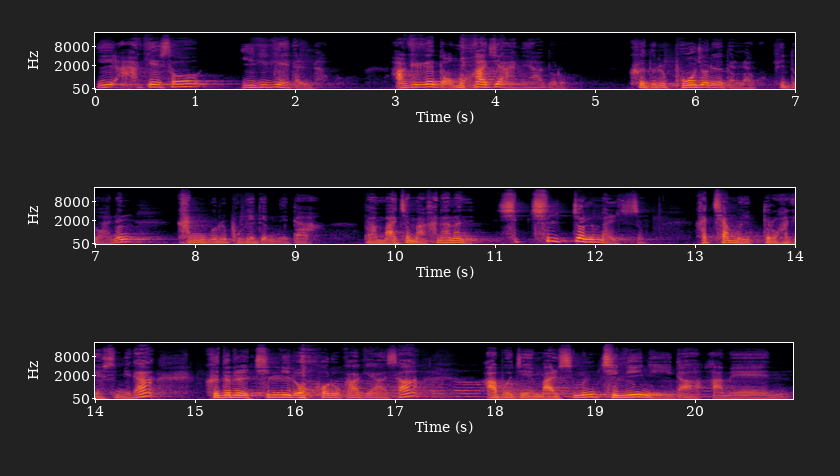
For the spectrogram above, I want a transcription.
이 악에서 이기게 해달라고. 악에게 넘어가지 아니하도록 그들을 보존해 달라고 기도하는 간구를 보게 됩니다. 마지막 하나는 17절 말씀 같이 한번 읽도록 하겠습니다. 그들을 진리로 거룩하게 하사 아버지의 말씀은 진리니이다. 아멘.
